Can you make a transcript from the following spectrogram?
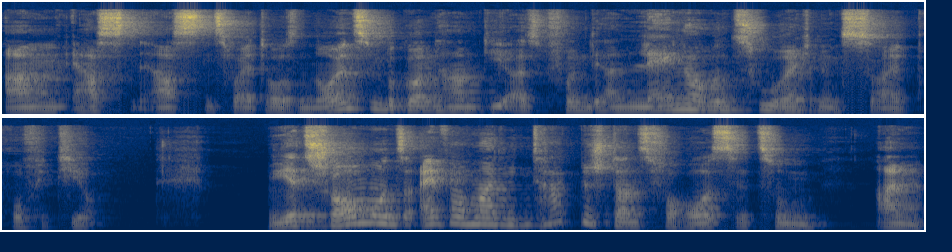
am 01.01.2019 begonnen haben, die also von der längeren Zurechnungszeit profitieren. Und jetzt schauen wir uns einfach mal die Tatbestandsvoraussetzungen an.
